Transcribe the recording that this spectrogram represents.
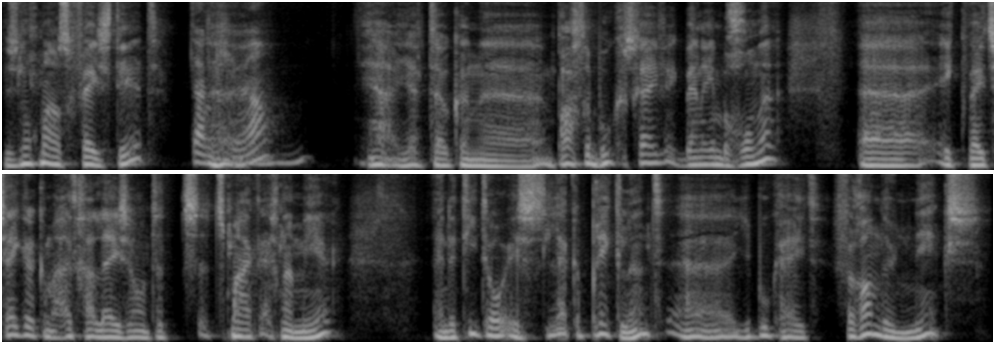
Dus nogmaals gefeliciteerd. Dankjewel. Uh, ja, je hebt ook een, uh, een prachtig boek geschreven. Ik ben erin begonnen. ik weet zeker dat ik hem uit ga lezen, want het, het smaakt echt naar meer. En de titel is lekker prikkelend. je boek heet Verander Niks.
